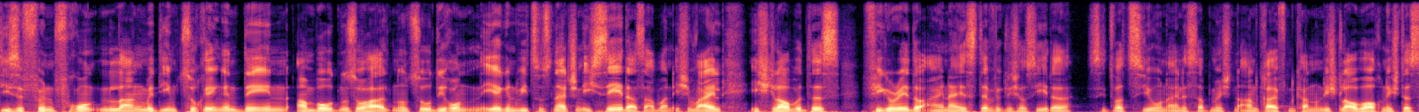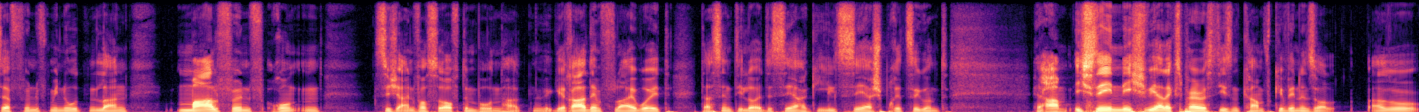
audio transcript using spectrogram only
diese fünf Runden lang mit ihm zu ringen, den am Boden zu halten und so die Runden irgendwie zu snatchen. Ich sehe das aber nicht, weil ich glaube, dass Figueredo einer ist, der wirklich aus jeder Situation eine Submission angreifen kann. Und ich glaube auch nicht, dass er fünf Minuten lang mal fünf Runden sich einfach so auf dem Boden halten. Gerade im Flyweight, da sind die Leute sehr agil, sehr spritzig und ja, ich sehe nicht, wie Alex Paris diesen Kampf gewinnen soll. Also,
